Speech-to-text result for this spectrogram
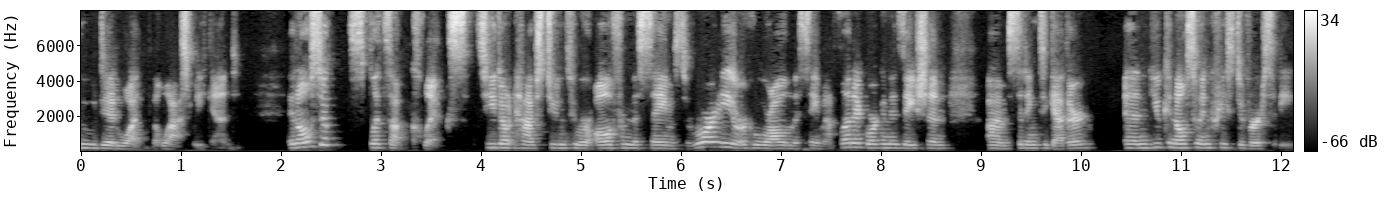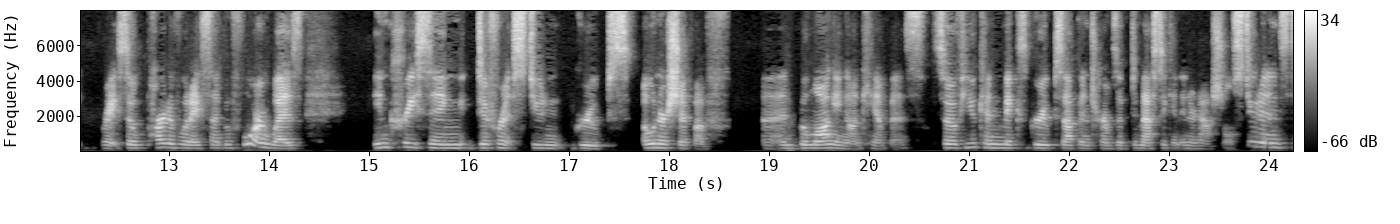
who did what the last weekend. It also splits up cliques. So you don't have students who are all from the same sorority or who are all in the same athletic organization um, sitting together. And you can also increase diversity, right? So part of what I said before was increasing different student groups' ownership of and belonging on campus. So if you can mix groups up in terms of domestic and international students,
